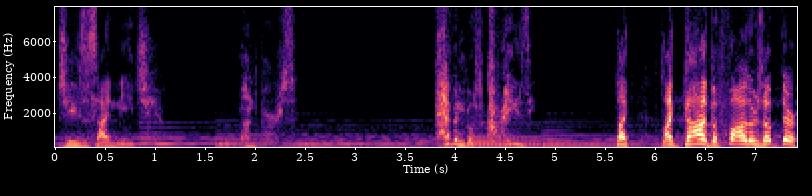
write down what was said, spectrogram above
Jesus, I need you. One person. Heaven goes crazy. Like, like God the Father's up there,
